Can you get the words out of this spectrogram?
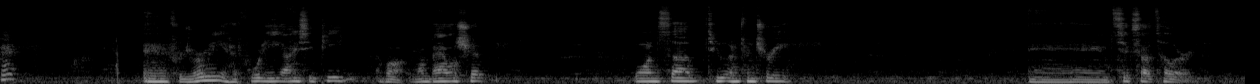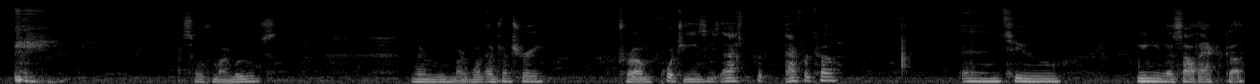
Okay. For Germany, I had 40 ICP. I bought one battleship, one sub, two infantry, and six artillery. so for my moves, I'm going to move my one infantry from Portuguese East Af Africa into Union of South Africa.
